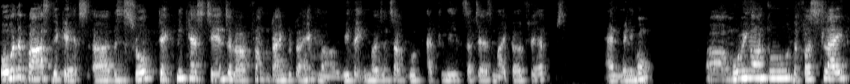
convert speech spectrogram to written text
Over the past decades, uh, the stroke technique has changed a lot from time to time uh, with the emergence of good athletes such as Michael Phelps and many more. Uh, moving on to the first slide,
